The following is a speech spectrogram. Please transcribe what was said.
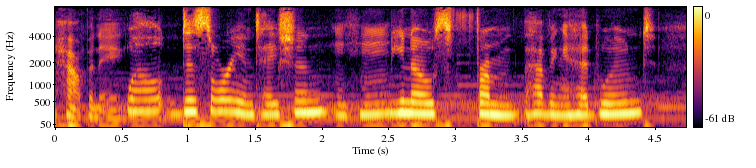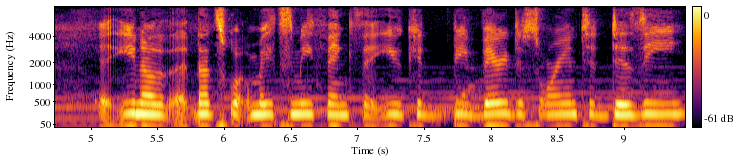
happening. well disorientation you know from having a head wound uh, you know that's what makes me think that you could be very disoriented dizzy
